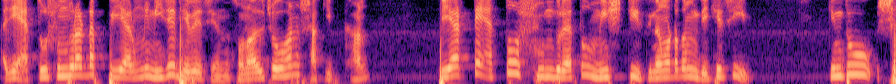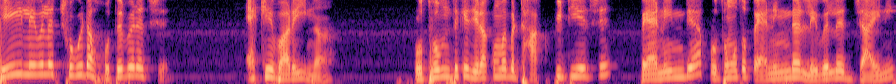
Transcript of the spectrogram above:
আজ এত সুন্দর একটা পেয়ার, উনি নিজে ভেবেছেন, সোনাল চৌহান, শাকিব খান। পেয়ারটা এত সুন্দর, এত মিষ্টি, সিনেমাটা তো আমি দেখেছি। কিন্তু সেই লেভেলের ছবিটা হতে পেরেছে? একেবারেই না। প্রথম থেকে যেরকমভাবে ঢাক পিটিয়েছে, প্যান ইন্ডিয়া, প্রথমত প্যান ইন্ডিয়া লেভেলে যায়নি।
